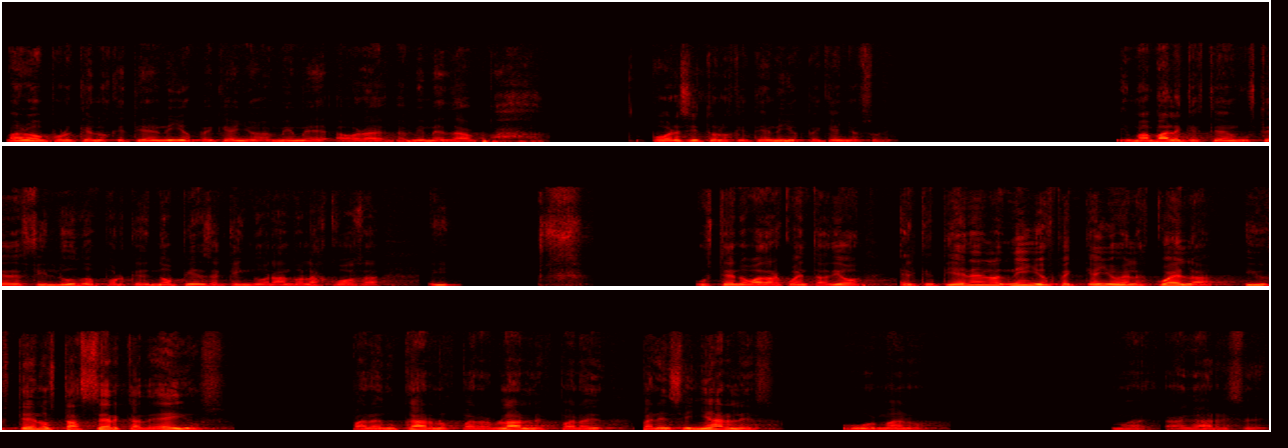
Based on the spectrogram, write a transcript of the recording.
Bueno, porque los que tienen niños pequeños, a mí me, ahora a mí me da, pobrecitos los que tienen niños pequeños hoy. Y más vale que estén ustedes filudos porque no piensen que ignorando las cosas, usted no va a dar cuenta a Dios. El que tiene los niños pequeños en la escuela y usted no está cerca de ellos para educarlos, para hablarles, para, para enseñarles, uh, hermano, agárrese.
